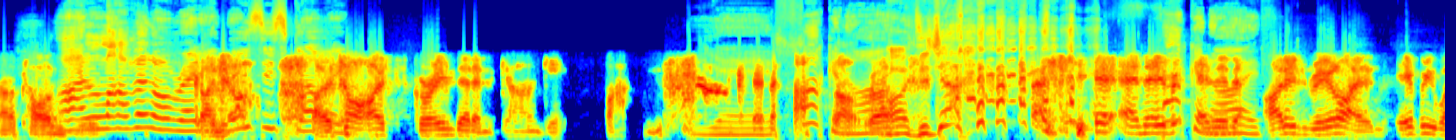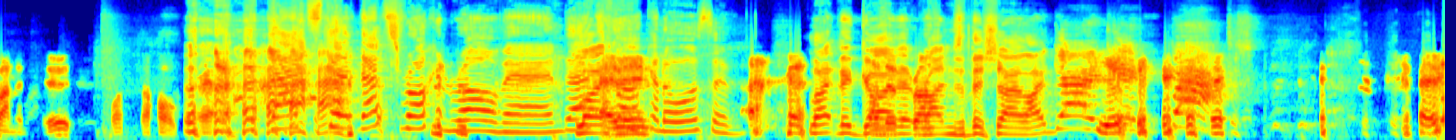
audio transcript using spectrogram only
And I told him, I love it already. I, Where's this I, told, I screamed at him, "Go and get fucking!" Yeah, fucking Oh, right. Oh, did you? yeah, and, every, Fucking and then. I didn't realise everyone had heard like the whole crowd. That's the, that's rock and roll, man. That's Like- And then- fucking awesome. like the guy the that front- runs the show, like, go Yeah. get fucked. and,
